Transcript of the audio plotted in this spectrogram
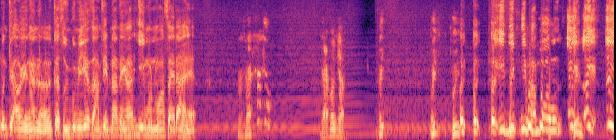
มึงจะเอาอย่างนั้นเหรอกระสุนกูมีแค่สามสิบนัดเองนะยิงบนมอไซค์ได้อะอย่าเพิ่งอย่าเฮ้ยเฮ้ยเฮ้ยเอ้ยเอ้ยเอ้ยดิบดิบหาพ่อมึงเอ้ยเอ้ยเอ้ย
